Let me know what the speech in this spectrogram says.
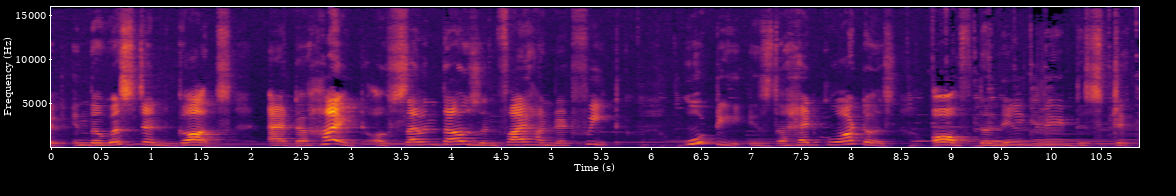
In the Western Ghats at a height of 7,500 feet, Ooty is the headquarters of the Nilgiri district.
